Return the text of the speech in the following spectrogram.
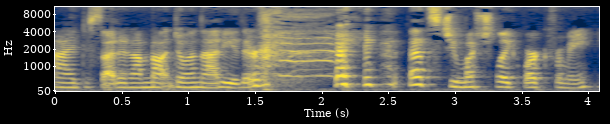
I decided I'm not doing that either. That's too much like work for me.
